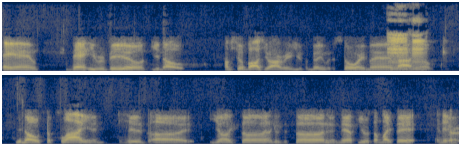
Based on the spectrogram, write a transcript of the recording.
and that he revealed. You know, I'm sure, boss, you already you familiar with the story, man, about Mhm. him, you know, supplying his uh young son, I think it was his son and a nephew or something like that, and they're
